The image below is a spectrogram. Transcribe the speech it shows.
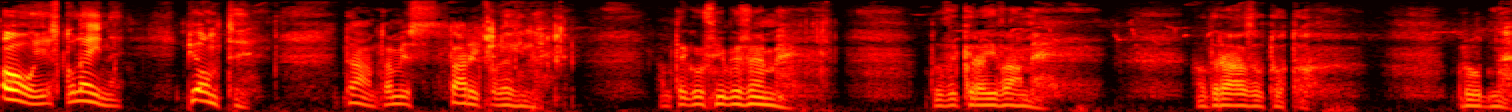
O, jest kolejny. Piąty. Tam, tam jest stary kolejny. Tam tego już nie bierzemy. To wykrajwamy. Od razu to to. Brudne.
